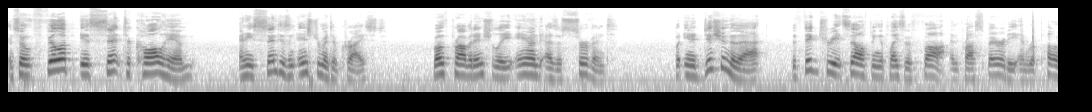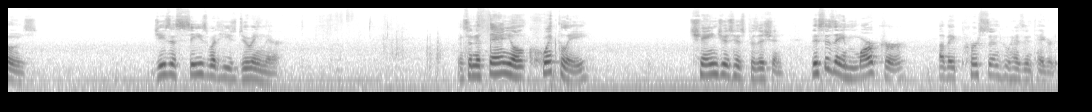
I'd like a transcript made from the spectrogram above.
And so Philip is sent to call him, and he's sent as an instrument of Christ, both providentially and as a servant. But in addition to that, the fig tree itself being a place of thought and prosperity and repose, Jesus sees what he's doing there. And so Nathanael quickly changes his position. This is a marker of a person who has integrity.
